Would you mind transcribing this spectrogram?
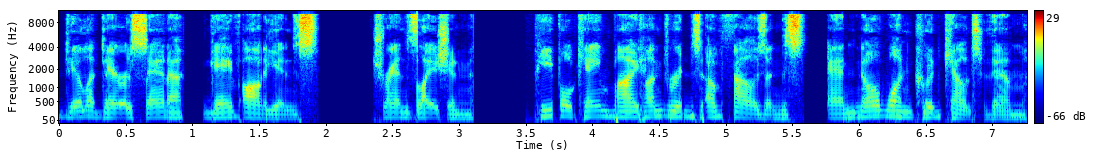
Diladarasana, gave audience. Translation. People came by hundreds of thousands, and no one could count them.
